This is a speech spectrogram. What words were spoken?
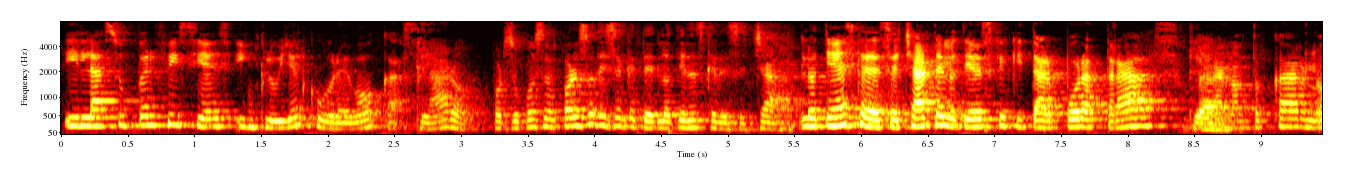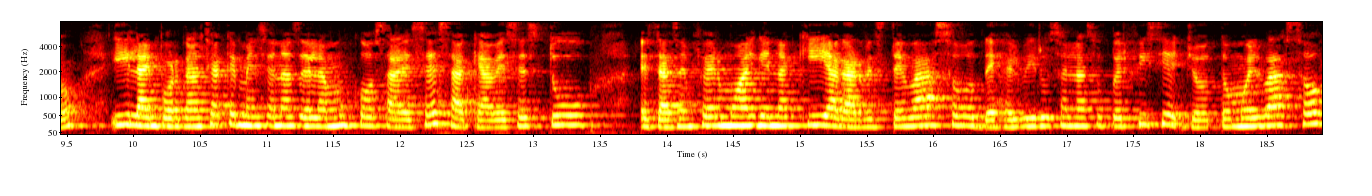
Y las superficies incluye el cubrebocas. Claro, por supuesto. Por eso dicen que te lo tienes que desechar. Lo tienes que desechar, te lo tienes que quitar por atrás para no tocarlo. Y la importancia que mencionas de la mucosa es esa, que a veces tú estás enfermo, alguien aquí agarra este vaso, deja el virus en la superficie, yo tomo el vaso,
